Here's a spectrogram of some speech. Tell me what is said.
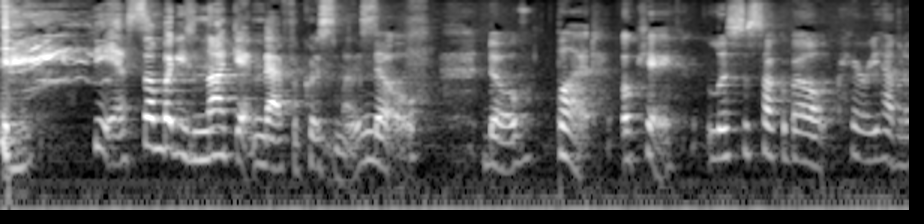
Yeah, somebody's not getting that for Christmas. No. No, but okay. Let's just talk about Harry having a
